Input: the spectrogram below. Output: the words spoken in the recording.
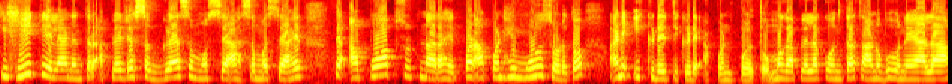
की हे केल्यानंतर आपल्या ज्या सगळ्या समस्या समस्या आहेत त्या आपोआप सुटणार आहेत. पण आपण हे मूळ सोडतो आणि इकडे तिकडे आपण पळतो. मग आपल्याला कोणताच अनुभव नाही आला.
